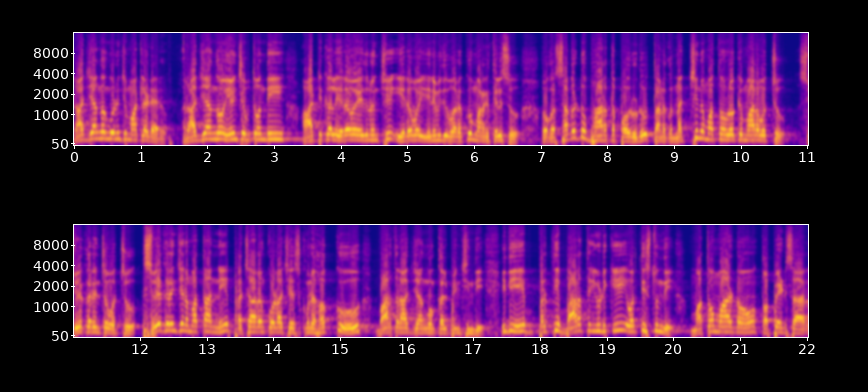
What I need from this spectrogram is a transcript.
రాజ్యాంగం గురించి మాట్లాడారు. రాజ్యాంగం ఏం చెబుతోంది? ఆర్టికల్ ఇరవై ఐదు నుంచి ఇరవై ఎనిమిది వరకు మనకు తెలుసు. ఒక సగటు భారత పౌరుడు తనకు నచ్చిన మతంలోకి మారవచ్చు. స్వీకరించవచ్చు. స్వీకరించిన మతాన్ని ప్రచారం కూడా చేసుకునే హక్కు భారత రాజ్యాంగం కల్పించింది. ఇది ప్రతి భారతీయుడికి వర్తిస్తుంది. మతం మారడం తప్పేంటి సార్?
